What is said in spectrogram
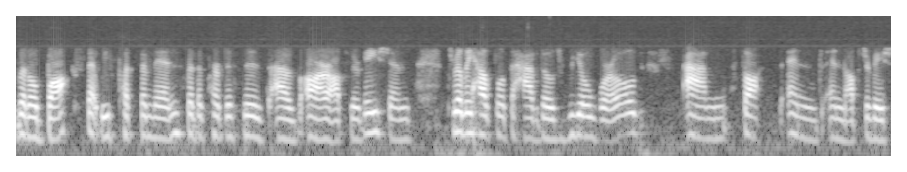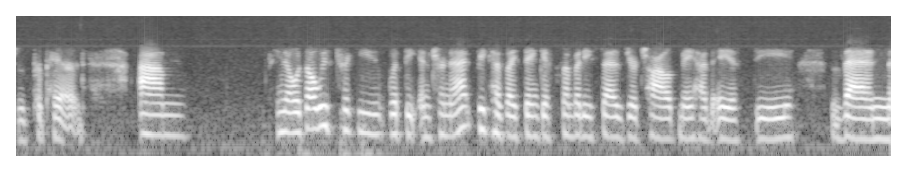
little box that we've put them in for the purposes of our observations, it's really helpful to have those real world um, thoughts and, and observations prepared. Um, you know, it's always tricky with the internet because I think if somebody says your child may have ASD, then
